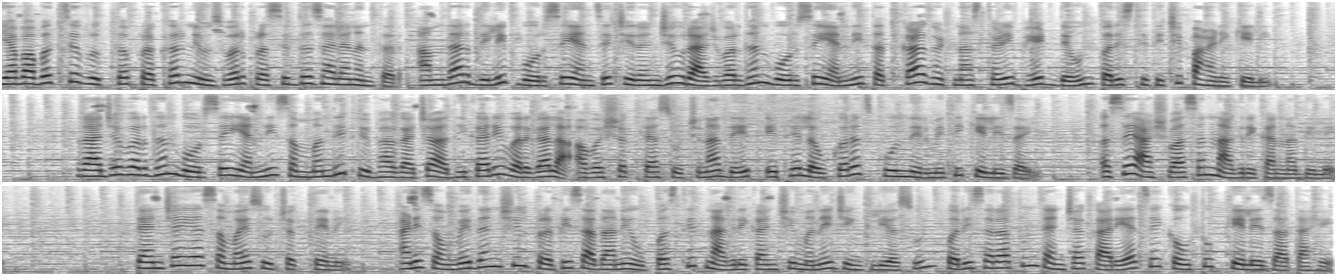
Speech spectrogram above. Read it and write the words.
याबाबतचे वृत्त प्रखर न्यूजवर प्रसिद्ध झाल्यानंतर आमदार दिलीप बोरसे यांचे चिरंजीव राजवर्धन बोरसे यांनी तत्काळ घटनास्थळी भेट देऊन परिस्थितीची पाहणी केली. राजवर्धन बोरसे यांनी संबंधित विभागाच्या अधिकारी वर्गाला आवश्यक त्या सूचना देत येथे लवकरच पूल निर्मिती केली जाईल असे आश्वासन नागरिकांना दिले. त्यांच्या या समयसूचकतेने आणि संवेदनशील प्रतिसादाने उपस्थित नागरिकांची मने जिंकली असून परिसरातून त्यांच्या कार्याचे कौतुक केले जात आहे.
